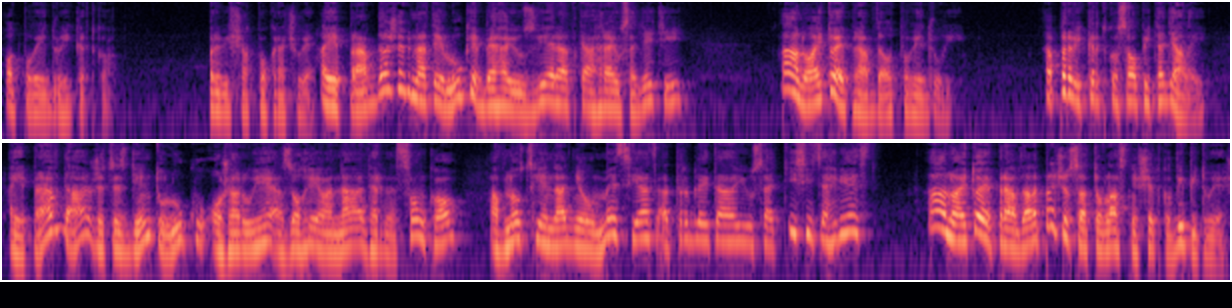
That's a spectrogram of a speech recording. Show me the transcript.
odpovie druhý krtko. Prvý však pokračuje. A je pravda, že na tej lúke behajú zvieratka a hrajú sa deti? Áno, aj to je pravda, odpovie druhý. A prvý krtko sa opýta ďalej. A je pravda, že cez deň tú lúku ožaruje a zohrieva nádherné slnko a v noci je nad ňou mesiac a trblietajú sa tisíce hviezd? Áno, aj to je pravda, ale prečo sa to vlastne všetko vypituješ?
